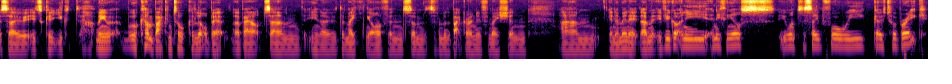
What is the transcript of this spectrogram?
so it's you. Could, I mean, we'll come back and talk a little bit about um, you know the making of and some some of the background information um, in a minute. Um, have you got any anything else you want to say before we go to a break?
